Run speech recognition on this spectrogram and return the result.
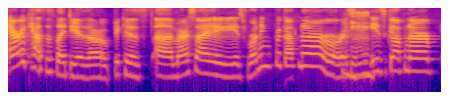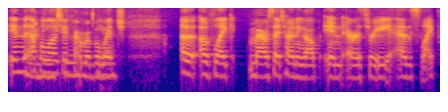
Eric has this idea though, because uh, Marasi is running for governor or is, is governor in the Running epilogue. I can't remember yeah. which. Uh, of like Marasi turning up in Era 3 as like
